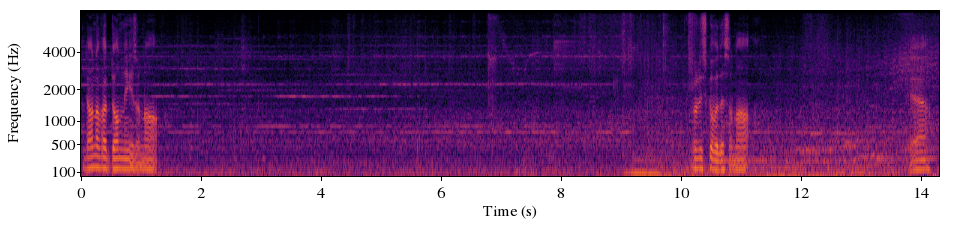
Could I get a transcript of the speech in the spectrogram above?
I don't know if I've done these or not. Did I discover this or not? Yeah.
